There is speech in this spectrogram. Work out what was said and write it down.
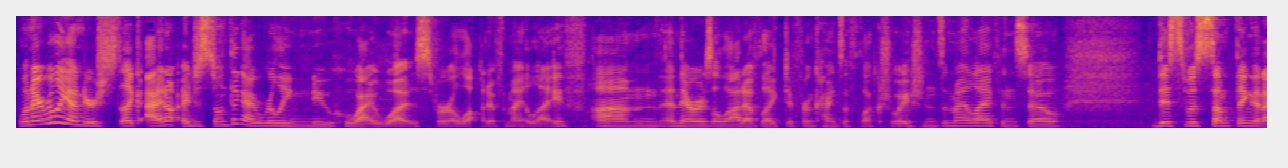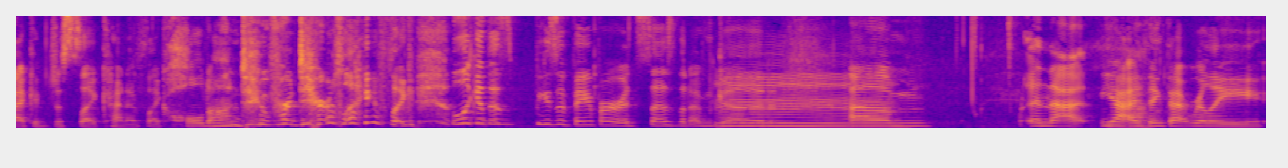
when I really understood, like I don't, I just don't think I really knew who I was for a lot of my life. Um, and there was a lot of like different kinds of fluctuations in my life, and so this was something that I could just like kind of like hold on to for dear life. Like, look at this piece of paper; it says that I'm good. Um, and that yeah, Yeah. I think that really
